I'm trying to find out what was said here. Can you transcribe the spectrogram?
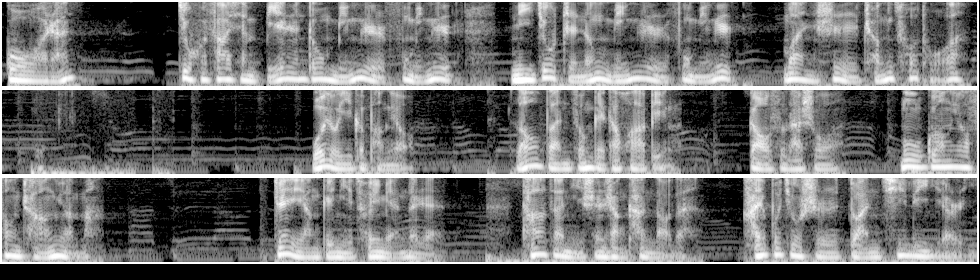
果然就会发现别人都明日复明日，你就只能明日复明日，万事成蹉跎啊！我有一个朋友，老板总给他画饼，告诉他说：“目光要放长远嘛。”这样给你催眠的人，他在你身上看到的还不就是短期利益而已？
